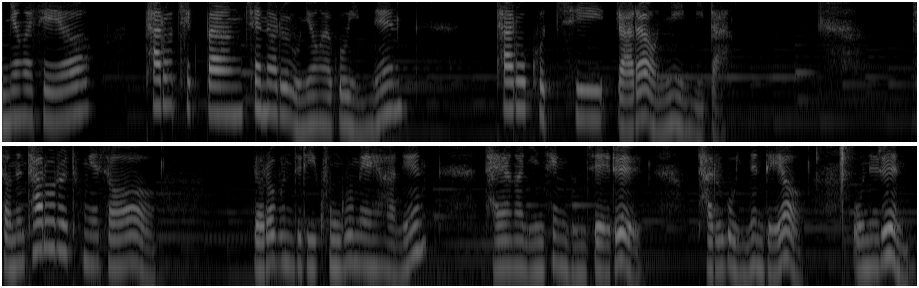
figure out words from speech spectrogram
안녕하세요. 타로 책방 채널을 운영하고 있는 타로 코치 라라 언니입니다. 저는 타로를 통해서 여러분들이 궁금해하는 다양한 인생 문제를 다루고 있는데요. 오늘은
